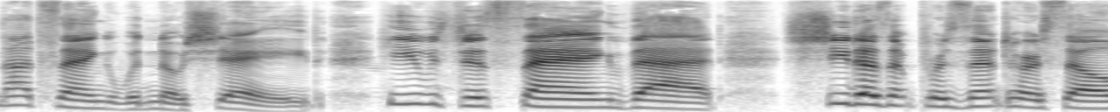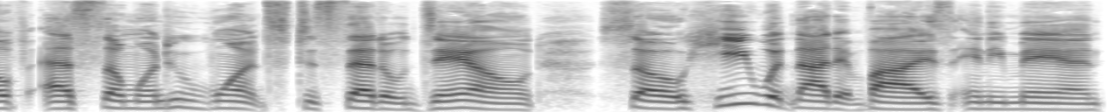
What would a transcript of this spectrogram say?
not saying it with no shade. He was just saying that she doesn't present herself as someone who wants to settle down. So he would not advise any man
